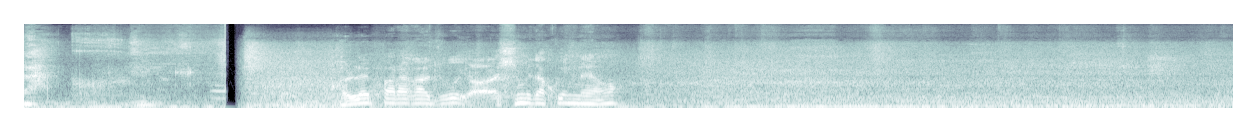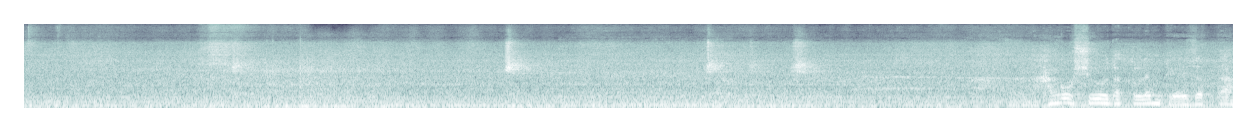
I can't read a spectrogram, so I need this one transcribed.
야, 걸레 빨아가지고 열심히 닦고 있네요. 한국식으로 닦으려면 되졌다.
